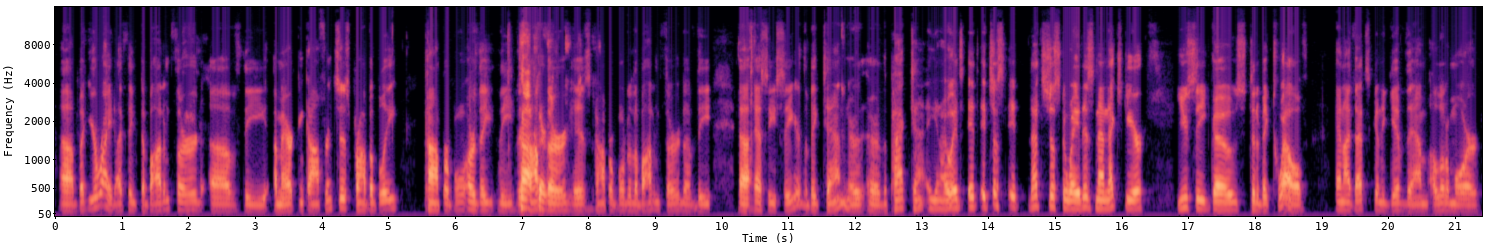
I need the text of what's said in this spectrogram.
Uh, but you're right. I think the bottom third of the American Conference is probably comparable, or the the, the top, top third. third. is comparable to the bottom third of the uh, SEC or the Big Ten or, or the Pac Ten. You know, it's it it just it that's just the way it is. Now next year, UC goes to the Big Twelve, and I, that's going to give them a little more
